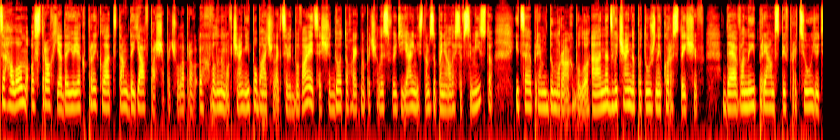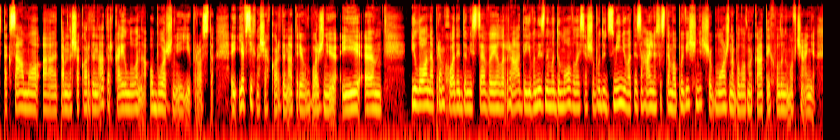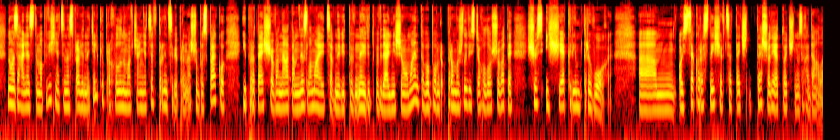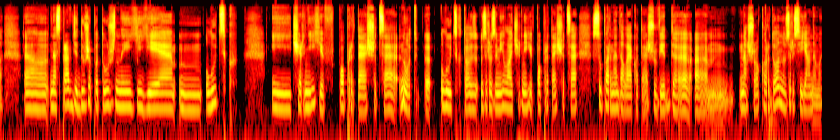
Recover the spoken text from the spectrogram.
Загалом острог я даю як приклад там, де я вперше почула про е, хвилину мовчання і побачила, як це відбувається. Ще до того, як ми почали свою діяльність, там зупинялося все місто, і це прям до мурах було. А надзвичайно потужний Коростишів, де вони прям співпрацюють. Так само а, там наша координаторка Ілона обожнює її просто. Е, Я всіх наших координаторів обожнюю. І ем, Ілона прям ходить до місцевої ради, і вони з ними домовилися, що будуть змінювати загальну систему оповіщення, щоб можна було вмикати хвилину мовчання. Ну а загальна система оповіщення це насправді не тільки про хвилину мовчання, це в принципі про нашу безпеку і про те, що вона там не зламається в невідпов... найвідповідальніший момент, або про- можливість оголошувати щось іще, крім тривоги. Ем, ось це Коростишів, це те, що я точно згадала. Е, насправді дуже потужний є Луцьк. І Чернігів, попри те, що це ну от е, Луцьк, то зрозуміло, а Чернігів, попри те, що це супер недалеко теж від е, е, нашого кордону з росіянами.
